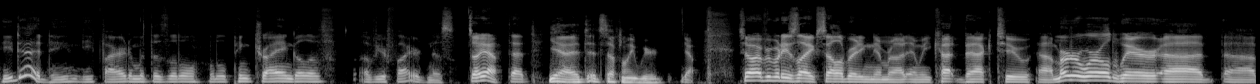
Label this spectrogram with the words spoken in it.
he did. He he fired him with this little little pink triangle of of your firedness. So yeah, that Yeah, it, it's definitely weird. yeah. So everybody's like celebrating Nimrod, and we cut back to uh, Murder World, where uh, uh,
